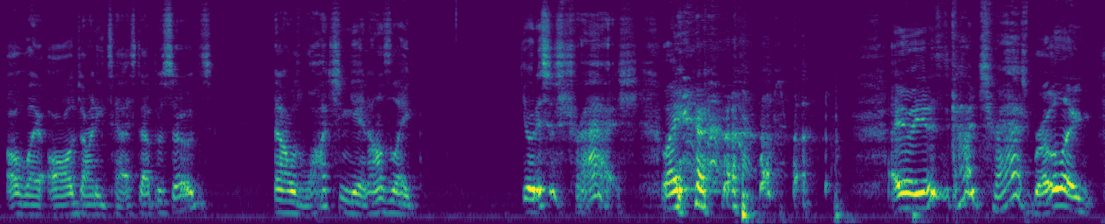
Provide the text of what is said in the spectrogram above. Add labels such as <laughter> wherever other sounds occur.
of like all Johnny Test episodes. And I was watching it and I was like, yo, this is trash. Like, <laughs> this is kind of trash, bro. Like,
